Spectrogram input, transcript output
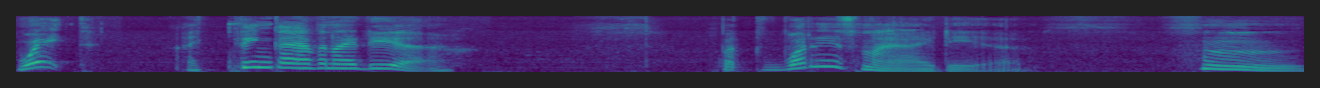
Wait! I think I have an idea. But what is my idea? Hmm.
